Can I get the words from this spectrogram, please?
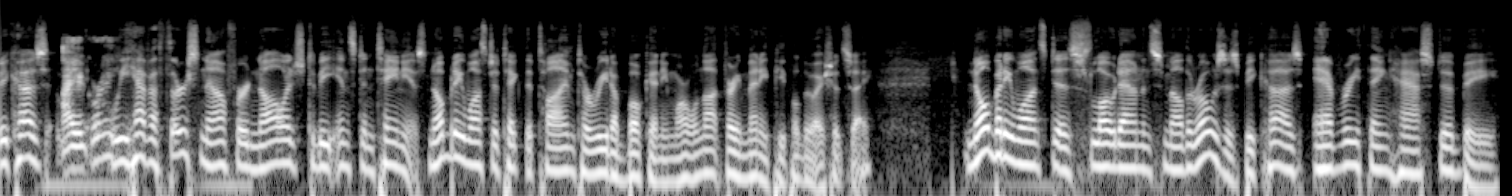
because I agree. We have a thirst now for knowledge to be instantaneous. Nobody wants to take the time to read a book anymore. Well, not very many people do, I should say. Nobody wants to slow down and smell the roses because everything has to be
